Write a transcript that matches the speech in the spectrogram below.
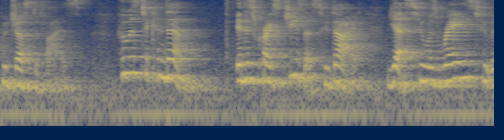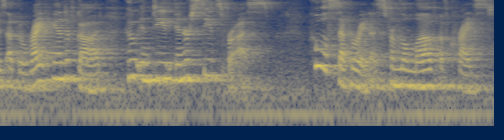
who justifies. Who is to condemn? It is Christ Jesus who died. Yes, who was raised, who is at the right hand of God, who indeed intercedes for us. Who will separate us from the love of Christ?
